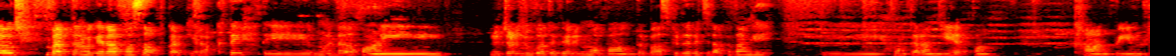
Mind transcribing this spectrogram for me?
ਲਓ ਜੀ ਬਰਤਨ ਵਗੈਰਾ ਆਪਾਂ ਸਾਫ਼ ਕਰਕੇ ਰੱਖਤੇ ਤੇ ਹੁਣ ਇਹਨਾਂ ਦਾ ਪਾਣੀ ਨਿਚੜ ਜੂਗਾ ਤੇ ਫਿਰ ਇਹਨੂੰ ਆਪਾਂ ਉਧਰ ਬਾਸਕਟ ਦੇ ਵਿੱਚ ਰੱਖ ਦਾਂਗੇ ਤੇ ਹੁਣ ਕਰਾਂਗੇ ਆਪਾਂ ਖਾਣ ਪੀਣ ਦੀ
